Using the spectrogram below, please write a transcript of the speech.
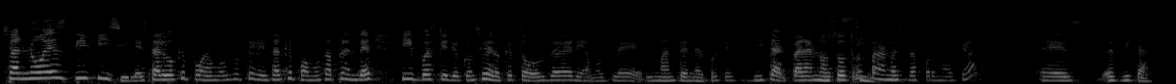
o sea, no es difícil, es algo que podemos utilizar, que podemos aprender y pues que yo considero que todos deberíamos leer y mantener porque es vital para nosotros, Sí. para nuestra formación, es, es vital.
